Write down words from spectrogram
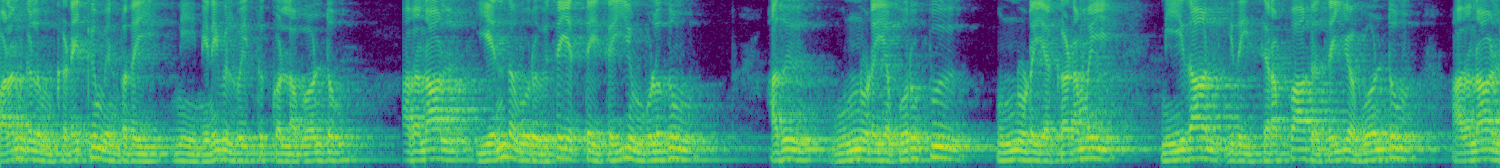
பலன்களும் கிடைக்கும் என்பதை நீ நினைவில் வைத்து கொள்ள வேண்டும். அதனால் எந்த ஒரு விஷயத்தை செய்யும் பொழுதும் அது உன்னுடைய பொறுப்பு உன்னுடைய கடமை நீதான் இதை சிறப்பாக செய்ய வேண்டும். அதனால்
